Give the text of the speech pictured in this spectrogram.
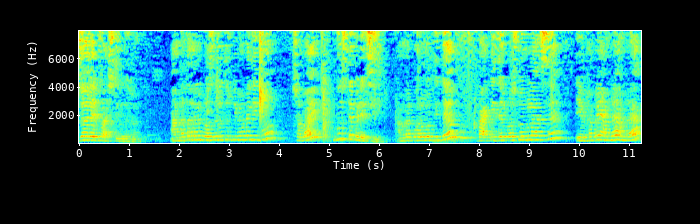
জ্বরের পাঁচটি উদাহরণ আমরা তাহলে প্রশ্নের উত্তর কীভাবে লিখব? সবাই বুঝতে পেরেছি। আমরা পরবর্তীতে বাকি যে প্রশ্নগুলো আছে এভাবে আমরা আমরা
